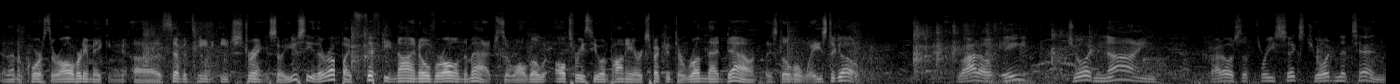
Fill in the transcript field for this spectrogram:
And then, of course, they're already making uh, 17 each string. So you see they're up by 59 overall in the match. So although Alterisio and Pani are expected to run that down, they still have a ways to go. Corrado eight, Jordan nine. Corrado is the three six, Jordan the ten.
